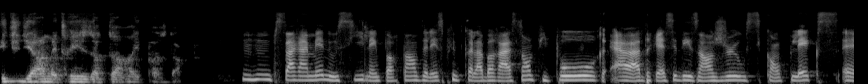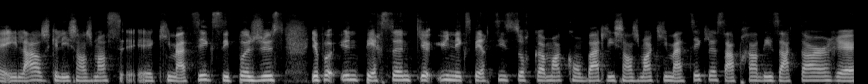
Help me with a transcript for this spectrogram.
étudiant, maîtrise, doctorat et postdoc. Puis ça ramène aussi l'importance de l'esprit de collaboration, puis pour adresser des enjeux aussi complexes euh, et larges que les changements euh, climatiques, c'est pas juste, il n'y a pas une personne qui a une expertise sur comment combattre les changements climatiques. Là, ça prend des acteurs euh,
